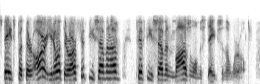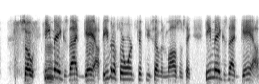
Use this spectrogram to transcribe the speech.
states? But there are. You know what? There are 57 of 57 Muslim states in the world. So he makes that gaffe, even if there weren't 57 Muslim states. He makes that gaffe,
